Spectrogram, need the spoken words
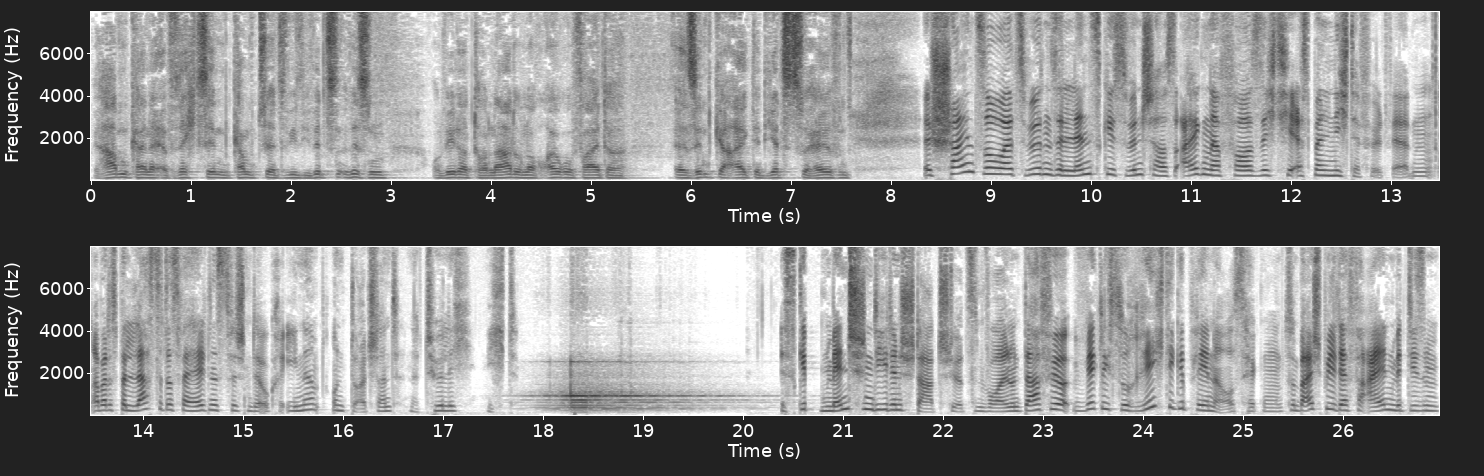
Wir haben keine F-16 Kampfjets, wie Sie wissen, und weder Tornado noch Eurofighter äh, sind geeignet, jetzt zu helfen. Es scheint so, als würden Zelenskys Wünsche aus eigener Vorsicht hier erstmal nicht erfüllt werden. Aber das belastet das Verhältnis zwischen der Ukraine und Deutschland natürlich nicht. Es gibt Menschen, die den Staat stürzen wollen und dafür wirklich so richtige Pläne aushecken. Zum Beispiel der Verein mit diesem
